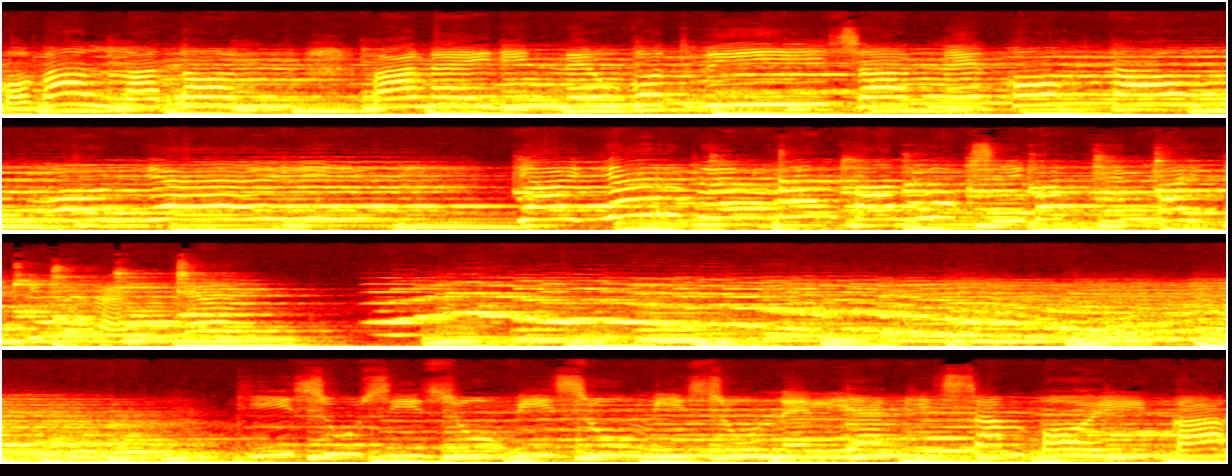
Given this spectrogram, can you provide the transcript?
Vallaton, vaan äidin neuvot viisat ne kohta unhon jäi. Ja järven rantaan juoksivat he kaikki peräkkäin. Kisu, sisu, visu, misu, neljä kissan poika,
